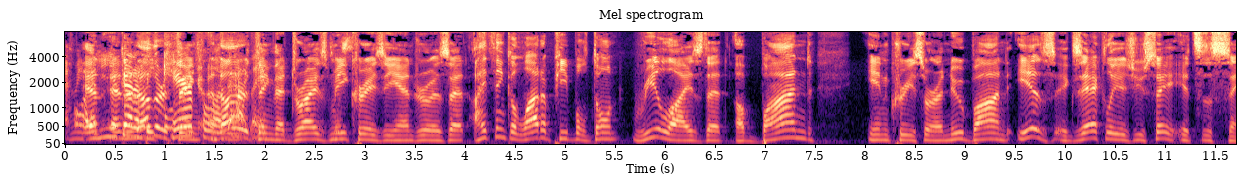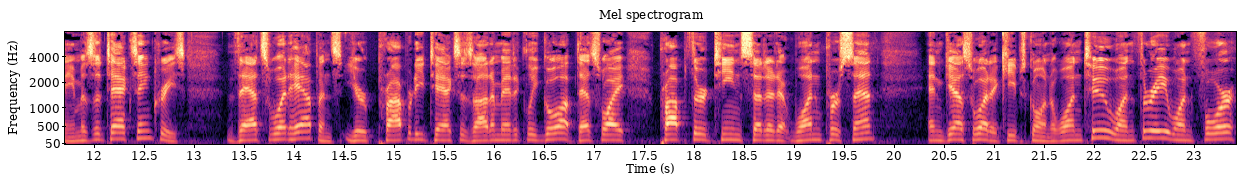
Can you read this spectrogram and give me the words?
I mean, And, you got to another be careful Thing, another that. thing like, that drives me just- crazy, Andrew, is that I think a lot of people don't realize that a bond increase or a new bond is exactly as you say. It's the same as a tax increase. That's what happens. Your property taxes automatically go up. That's why Prop 13 set it at 1%. And guess what? It keeps going to 1 2, 1 3, 1 4.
